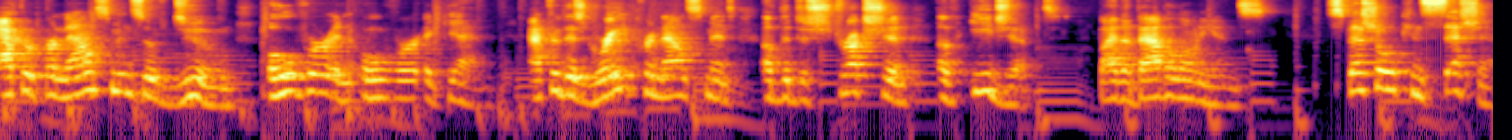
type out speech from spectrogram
After pronouncements of doom over and over again, after this great pronouncement of the destruction of Egypt by the Babylonians, special concession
